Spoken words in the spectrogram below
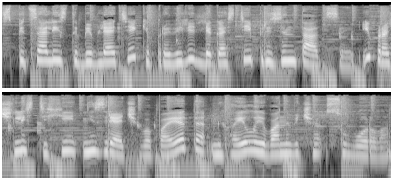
Специалисты библиотеки провели для гостей презентации и прочли стихи незрячего поэта Михаила Ивановича Суворова.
